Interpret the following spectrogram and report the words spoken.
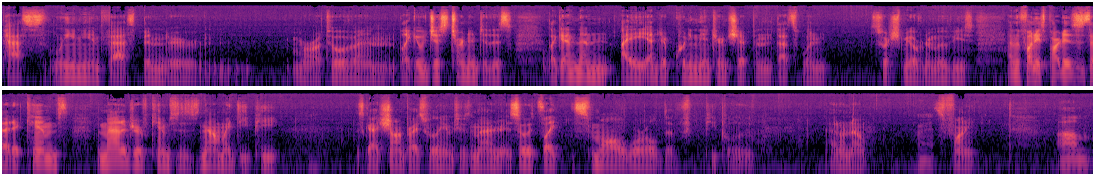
Pasolini and Fassbinder and Muratova, and like it would just turn into this, like, and then I ended up quitting the internship, and that's when switched me over to movies. And the funniest part is, is that at Kim's, the manager of Kim's is now my DP. This guy Sean Price Williams, who's the manager. So it's like the small world of people who, I don't know, it's funny. Um,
